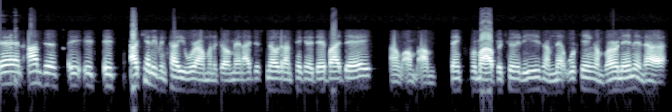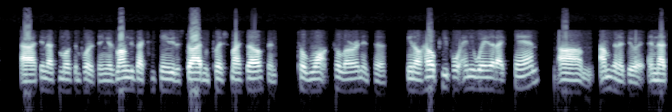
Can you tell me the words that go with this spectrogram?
and I'm just it, it, it I can't even tell you where I'm going to go, man. I just know that I'm taking it day by day. I'm I'm, I'm thankful for my opportunities. I'm networking. I'm learning, and uh, uh, I think that's the most important thing. As long as I continue to strive and push myself, and to want to learn, and to you know help people any way that I can, um, I'm going to do it. And that's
